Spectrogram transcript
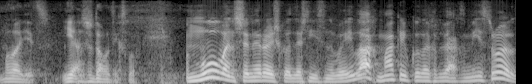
Молодец. Я ожидал этих слов. Муван шамиройш кодашнисного илах, макрив кудахадвях змеистроил,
